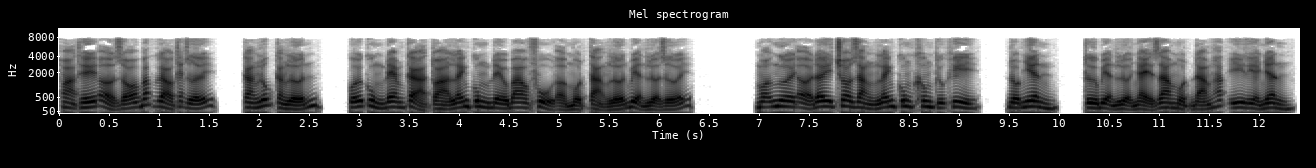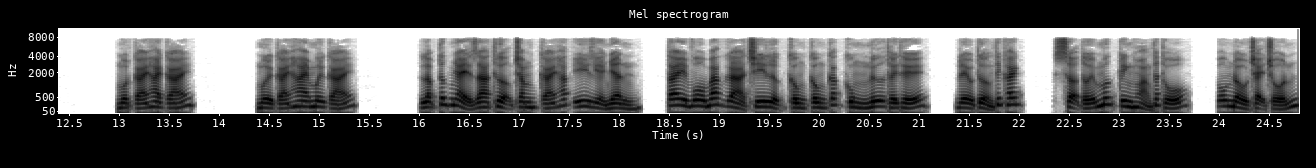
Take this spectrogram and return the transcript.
Hỏa thế ở gió bắc gào thét dưới, càng lúc càng lớn, cuối cùng đem cả tòa lãnh cung đều bao phủ ở một tảng lớn biển lửa dưới. Mọi người ở đây cho rằng lãnh cung không cứu khi, đột nhiên, từ biển lửa nhảy ra một đám hắc y rìa nhân. Một cái hai cái, mười cái hai mươi cái. Lập tức nhảy ra thượng trăm cái hắc y rìa nhân, tay vô bác gà chi lực công công các cung nữ thấy thế, đều tưởng thích khách, sợ tới mức kinh hoàng thất thố, ôm đầu chạy trốn,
